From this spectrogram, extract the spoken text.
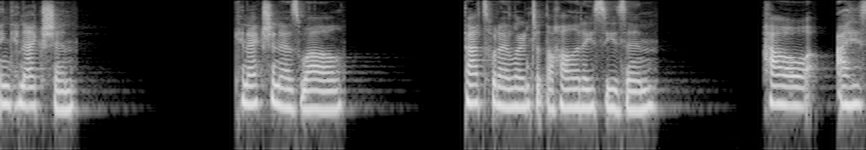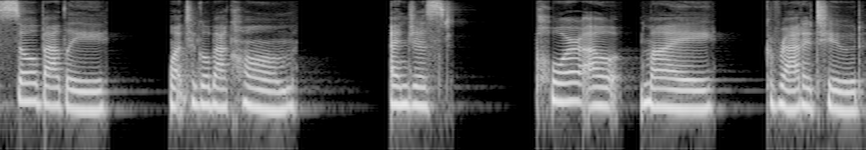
and connection, connection as well. That's what I learned at the holiday season. How I so badly want to go back home and just pour out my gratitude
